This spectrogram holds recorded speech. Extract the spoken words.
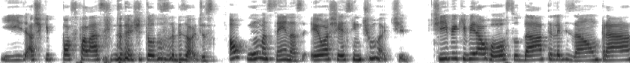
E acho que posso falar assim durante todos os episódios. Algumas cenas eu achei assim too much. Tive que virar o rosto da televisão pra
